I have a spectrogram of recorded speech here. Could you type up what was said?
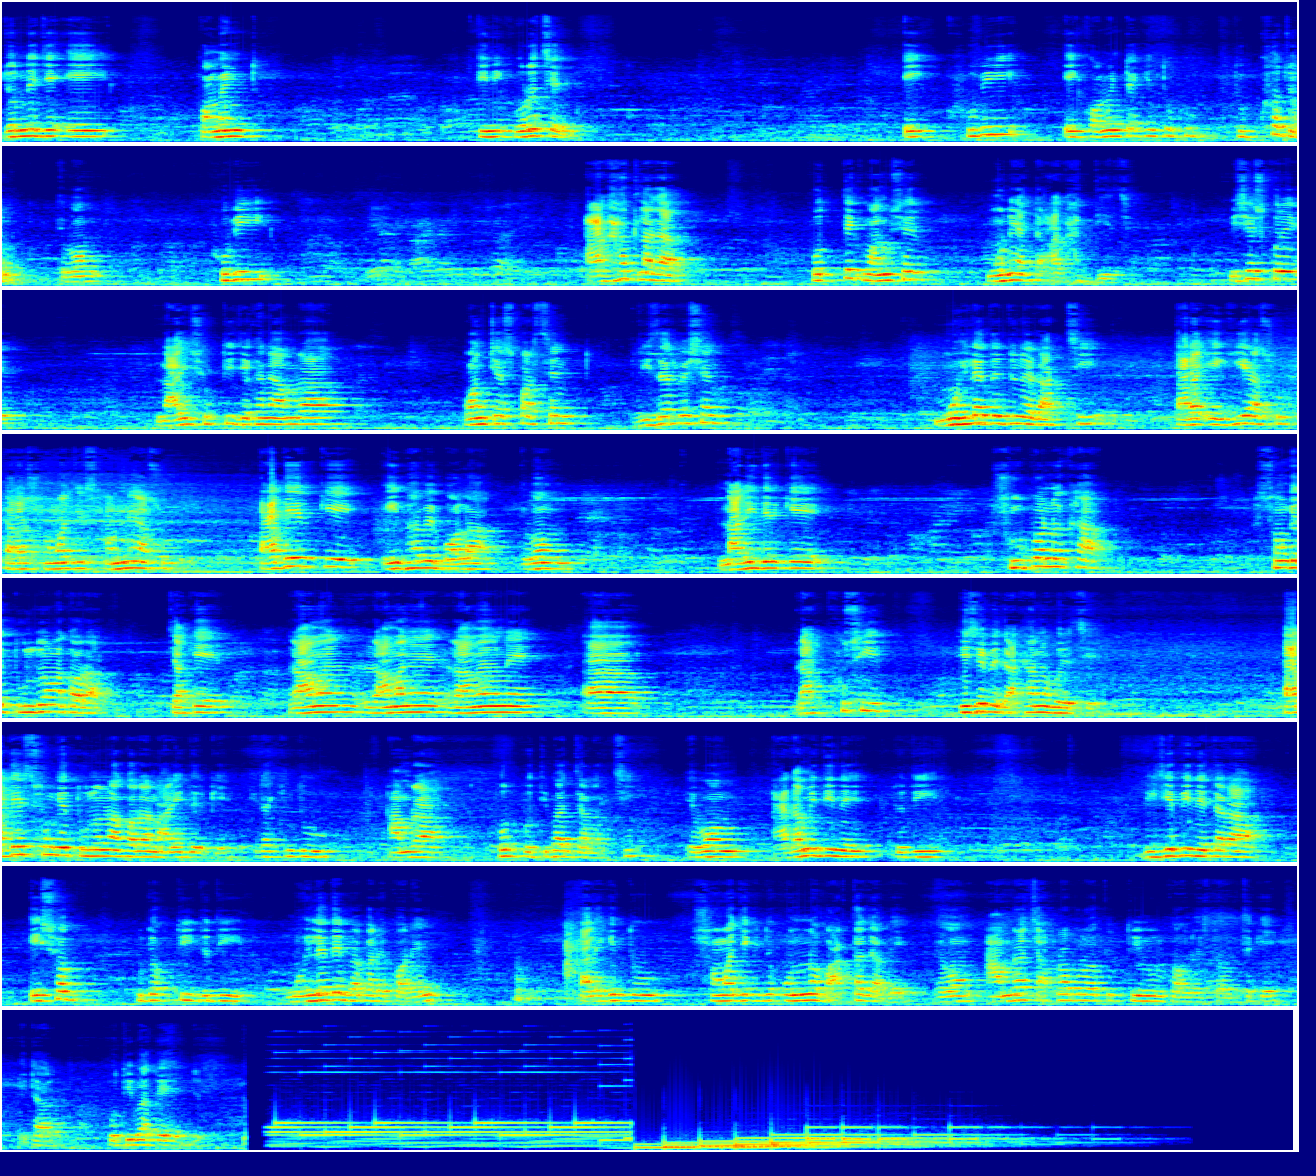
জন্য যে এই কমেন্ট তিনি করেছেন, এই খুবই, এই কমেন্টটা কিন্তু খুব দুঃখজনক এবং খুবই আঘাত লাগা প্রত্যেক মানুষের মনে একটা আঘাত দিয়েছে। বিশেষ করে নারী শক্তি যেখানে আমরা পঞ্চাশ পার্সেন্ট রিজার্ভেশন মহিলাদের জন্য রাখছি, তারা এগিয়ে আসুক, তারা সমাজের সামনে আসুক, তাদেরকে এইভাবে বলা এবং নারীদেরকে সুপর্ণখা সঙ্গে তুলনা করা, যাকে রামায়ণ, রামায়ণে রামায়ণে রাক্ষসীর হিসেবে দেখানো হয়েছে। তাদের সঙ্গে তুলনা করা নারীদেরকে, এটা কিন্তু আমরা খুব প্রতিবাদ জানাচ্ছি এবং আগামী দিনে যদি বিজেপি নেতারা এইসব কুটক্তি যদি মহিলাদের ব্যাপারে করেন, তাহলে কিন্তু সমাজে কিন্তু অন্য বার্তা যাবে এবং আমরা চাপড়া তৃণমূল কংগ্রেস তরফ থেকে এটার প্রতিবাদে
